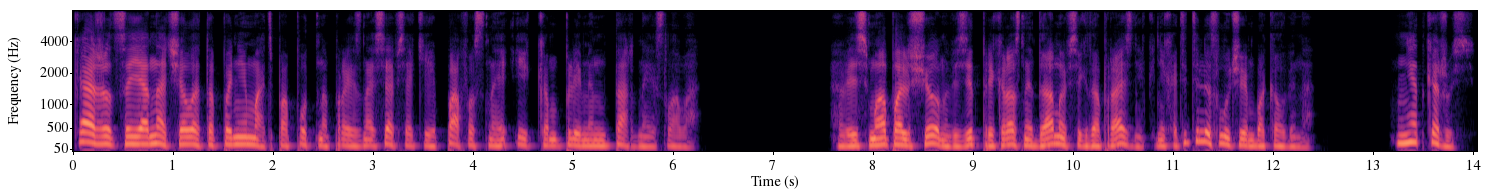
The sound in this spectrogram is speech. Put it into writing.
Кажется, я начал это понимать, попутно произнося всякие пафосные и комплиментарные слова. «Весьма польщен. Визит прекрасной дамы всегда праздник. Не хотите ли случаем бокал вина?» «Не откажусь».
